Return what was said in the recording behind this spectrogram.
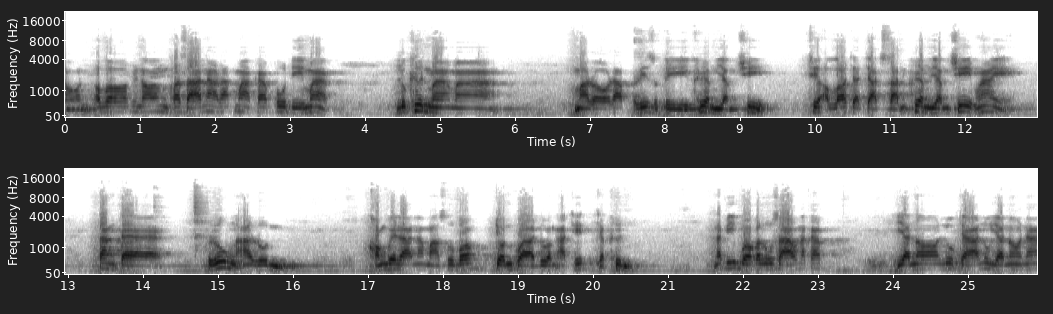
นอนอัลลอฮ์พี่น้องภาษาน่ารักมากครับ พูดดีมาก ลุกขึ้นมามามารอรับริสตีเครื่องยังชีพที่อัลลอฮ์จะจัดสรรเครื่องยังชีพให้ ตั้งแต่รุ่งอรุณ ของเวลานามาสุบฮ์จนกว่าดวงอาทิตย์จะขึ้น นบีบอกกับลูกสาวนะครับ อย่านอนลูกจ๋าลูกอย่านอนนะ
